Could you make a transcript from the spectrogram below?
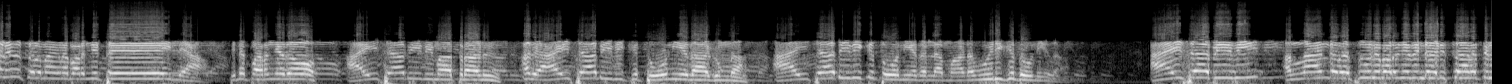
അലൈഹി വസല്ലമ അങ്ങനെ പറഞ്ഞിട്ടേ ഇല്ല. പിന്നെ പറഞ്ഞതോ ആയിഷ ബീവി മാത്രാണ്. അത് ആയിഷ ബീവിക്ക് തോന്നിയതാകുന്ന ആയിഷ ബീവിക്ക് തോന്നിയതല്ല മടവൂരിക്ക് തോന്നിയതാണ് ആയിഷ ബീവി അള്ളാന്റെ റസൂൽ പറഞ്ഞതിന്റെ അടിസ്ഥാനത്തിൽ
